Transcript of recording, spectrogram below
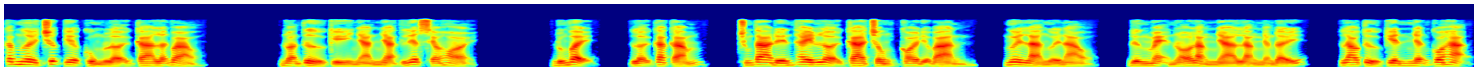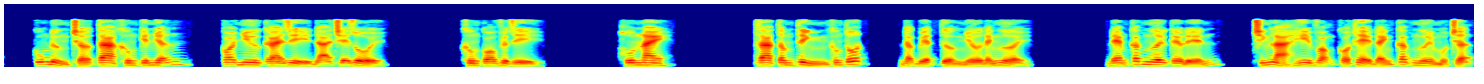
Các ngươi trước kia cùng lợi ca lẫn vào. Đoạn tử kỳ nhàn nhạt liếc xéo hỏi. Đúng vậy, lợi ca cắm, chúng ta đến thay lợi ca trông coi địa bàn, ngươi là người nào, đừng mẹ nó lằng nhà lằng nhằng đấy, lao tử kiên nhẫn có hạn, cũng đừng chờ ta không kiên nhẫn, coi như cái gì đã trễ rồi. Không có việc gì. Hôm nay, ta tâm tình không tốt, đặc biệt tưởng nhớ đánh người. Đem các ngươi kêu đến, chính là hy vọng có thể đánh các ngươi một trận.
